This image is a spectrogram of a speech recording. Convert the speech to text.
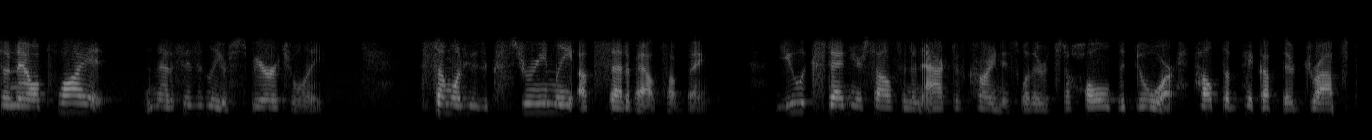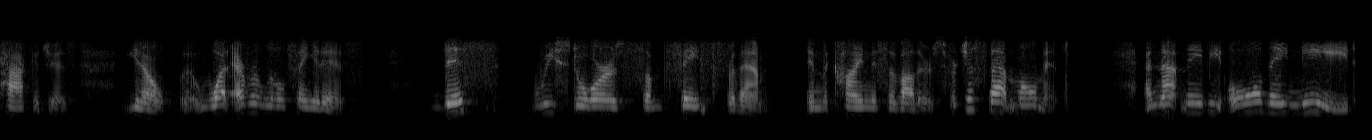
So now apply it metaphysically or spiritually. Someone who's extremely upset about something. You extend yourself in an act of kindness, whether it's to hold the door, help them pick up their dropped packages, you know, whatever little thing it is this restores some faith for them in the kindness of others for just that moment. And that may be all they need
